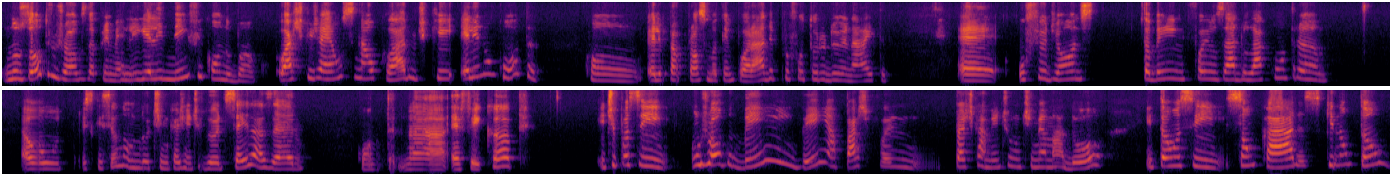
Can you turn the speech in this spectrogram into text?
nos outros jogos da Premier League ele nem ficou no banco. Eu acho que já é um sinal claro de que ele não conta com ele para a próxima temporada e para o futuro do United. É, o Phil Jones também foi usado lá contra é o, esqueci o nome do time que a gente ganhou de 6 a 0 contra, na FA Cup. E tipo assim, um jogo bem, bem a parte foi praticamente um time amador. Então assim, são caras que não estão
